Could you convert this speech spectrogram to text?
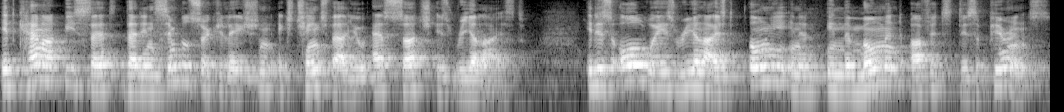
it cannot be said that in simple circulation, exchange value as such is realized. It is always realized only in, a, in the moment of its disappearance.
